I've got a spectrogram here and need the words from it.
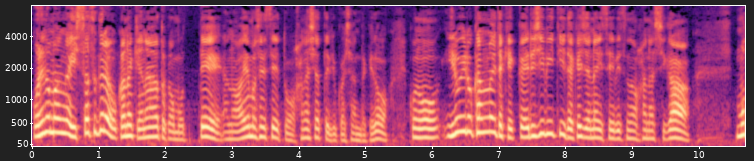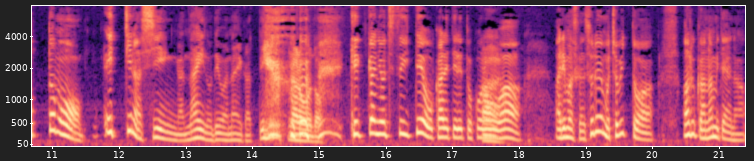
俺の漫画一冊ぐらい置かなきゃなとか思ってあの青山先生と話し合ったりとかしたんだけどこのいろいろ考えた結果 LGBT だけじゃない性別の話が最もエッチなシーンがないのではないかっていうなるほど。結果に落ち着いて置かれてるところはありますかね、それよりもちょびっとはあるかなみたいな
